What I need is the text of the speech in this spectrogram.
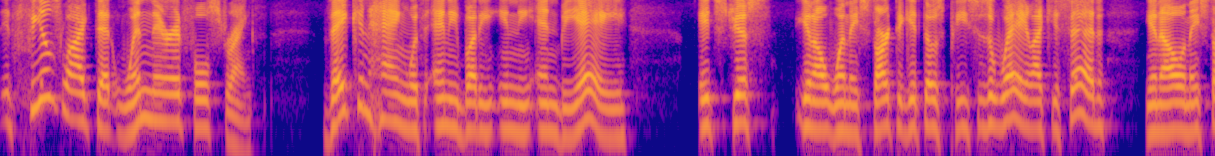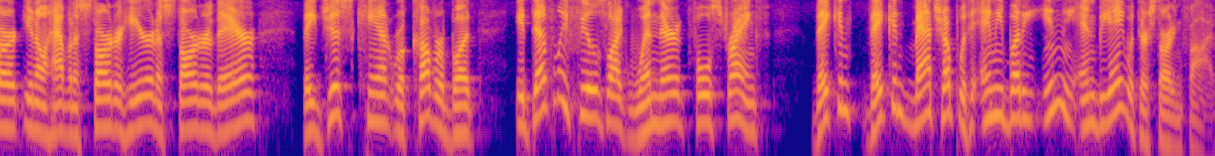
it feels like that when they're at full strength, they can hang with anybody in the NBA. It's just, you know, when they start to get those pieces away, like you said, you know, and they start, you know, having a starter here and a starter there, they just can't recover. But it definitely feels like when they're at full strength, they can they can match up with anybody in the NBA with their starting five.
